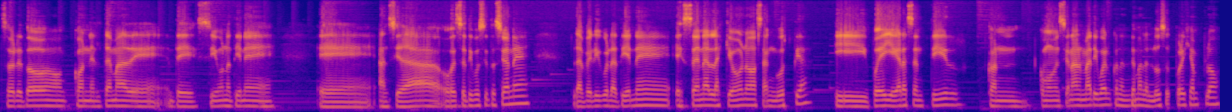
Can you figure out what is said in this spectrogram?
Sobre todo con el tema de, de si uno tiene eh, ansiedad o ese tipo de situaciones, la película tiene escenas en las que uno se angustia y puede llegar a sentir, con, como mencionaba el Matt, igual con el tema de las luces, por ejemplo,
